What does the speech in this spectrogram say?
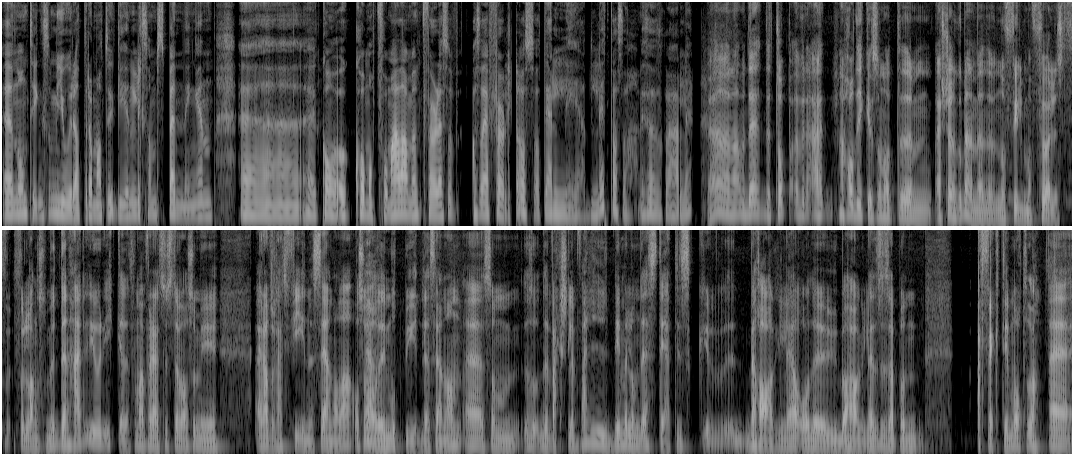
eh, noen ting som gjorde at dramaturgien, liksom spenningen, eh, kom, opp for meg. Da. Men før det så Altså, jeg følte også at jeg led litt, altså. Hvis jeg skal være ærlig. Ja, nei, men det, det er topp. Jeg, hadde ikke sånn at um, Jeg skjønner ikke hva du mener, men når filmer føles for, for langsomme ut Den her gjorde ikke det for meg, for jeg syns det var så mye rett og slett fine scener. da Og så var det de motbydelige scenene. Eh, som, det veksler veldig mellom det estetisk behagelige og det ubehagelige. Det syns jeg på en effektiv måte. da eh,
